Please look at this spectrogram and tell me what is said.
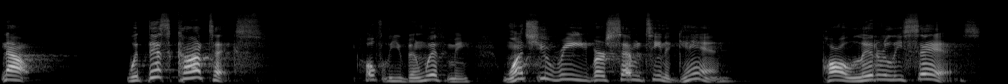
Now, with this context, hopefully you've been with me. Once you read verse 17 again, Paul literally says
